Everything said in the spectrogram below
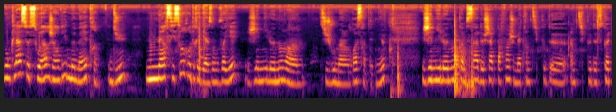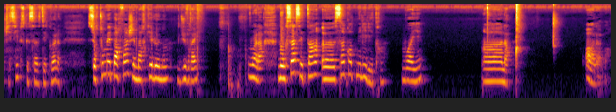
Donc là, ce soir, j'ai envie de me mettre du Narciso Rodriguez. Donc, vous voyez, j'ai mis le nom, euh, si je vous le mets à l'endroit, ce sera peut-être mieux. J'ai mis le nom comme ça de chaque parfum. Je vais mettre un petit peu de, scotch ici parce que ça se décolle. Sur tous mes parfums, j'ai marqué le nom du vrai. Voilà. Donc ça, c'est un 50 euh, millilitres. Hein. Vous voyez? Voilà. Oh là là.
